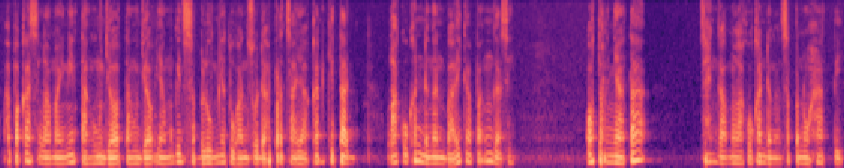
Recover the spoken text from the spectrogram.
Apakah selama ini tanggung jawab-tanggung jawab yang mungkin sebelumnya Tuhan sudah percayakan kita lakukan dengan baik apa enggak sih? Oh ternyata saya nggak melakukan dengan sepenuh hati.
